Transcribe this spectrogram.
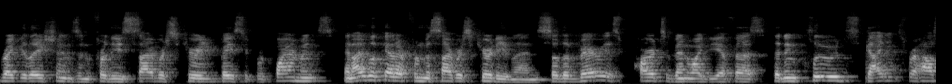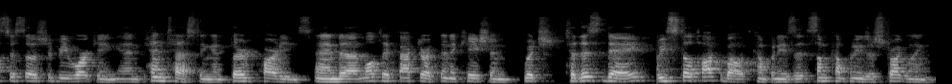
regulations and for these cybersecurity basic requirements. And I look at it from the cybersecurity lens. So the various parts of NYDFS that includes guidance for how CISOs should be working and pen testing and third parties and uh, multi-factor authentication, which to this day, we still talk about with companies that some companies are struggling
